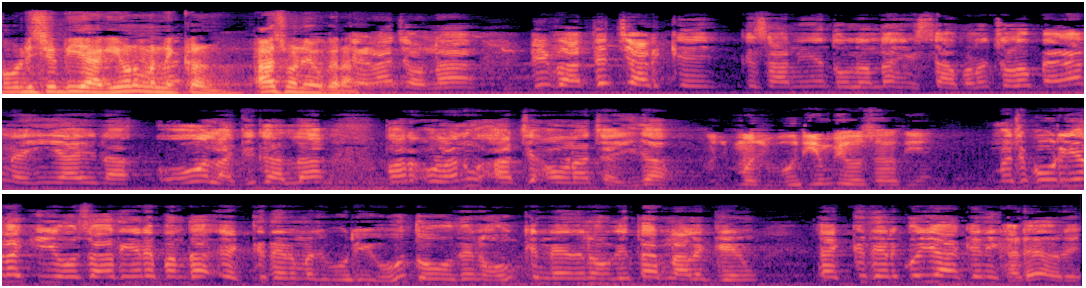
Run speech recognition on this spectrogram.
ਪਬਲਿਸਿਟੀ ਆ ਗਈ ਹੁਣ ਮੈਂ ਨਿਕਲਣ ਆ ਸੁਣਿਓ ਕਰਾਂ ਕਹਿਣਾ ਚਾਹੁੰਦਾ ਵੀ ਵੱਧ ਚੜ ਕੇ ਕਿਸਾਨੀ ਅੰਦੋਲਨ ਦਾ ਹਿੱਸਾ ਬਣੋ। ਚਲੋ ਪਹਿਲਾਂ ਨਹੀਂ ਆਏ ਨਾ ਉਹ ਅਲੱਗ ਗੱਲ ਆ ਪਰ ਉਹਨਾਂ ਨੂੰ ਅੱਜ ਆਉਣਾ ਚਾਹੀਦਾ। ਕੁਝ ਮਜਬੂਰੀਆਂ ਵੀ ਹੋ ਸਕਦੀਆਂ। ਮਜਬੂਰੀਆਂ ਦਾ ਕੀ ਹੋ ਸਕਦੀਆਂ ਨੇ? ਬੰਦਾ ਇੱਕ ਦਿਨ ਮਜਬੂਰੀ ਹੋ ਦੋ ਦਿਨ ਹੋ ਕਿੰਨੇ ਦਿਨ ਹੋ ਗਏ ਧਰਨਾ ਲੱਗੇ ਨੂੰ? ਇੱਕ ਦਿਨ ਕੋਈ ਆ ਕੇ ਨਹੀਂ ਖੜਿਆ ਉਰੇ।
